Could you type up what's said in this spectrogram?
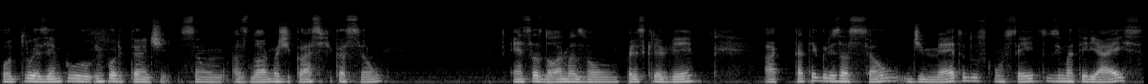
Outro exemplo importante são as normas de classificação. Essas normas vão prescrever a categorização de métodos, conceitos e materiais,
